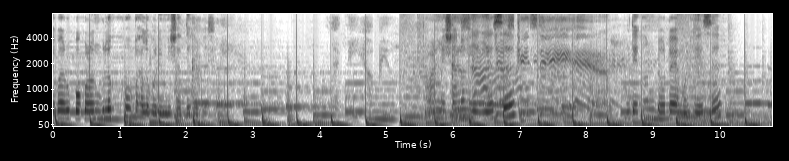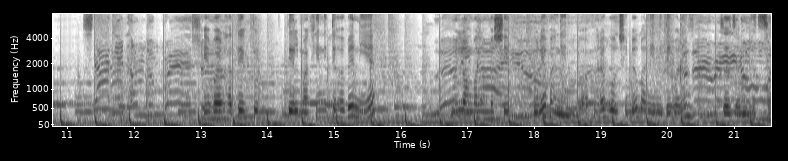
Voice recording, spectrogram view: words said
এবার উপকরণগুলো খুব ভালো করে মেশাতে হবে আমার মেশানো হয়ে গিয়েছে. দেখুন, ডোটা এমন হয়েছে. এবার হাতে একটু তেল মাখিয়ে নিতে হবে, নিয়ে আমি লম্বা লম্বা শেপ করে বানিয়ে নেব আপনারা গোল শেপে বানিয়ে নিতে পারেন যার যেমন ইচ্ছা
